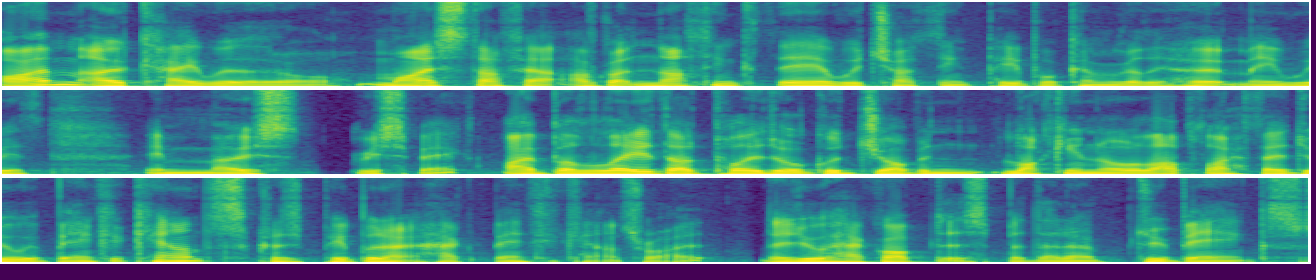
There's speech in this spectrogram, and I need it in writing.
I'm okay with it all. My stuff out, I've got nothing there which I think people can really hurt me with in most respect. I believe they'd probably do a good job in locking it all up like they do with bank accounts because people don't hack bank accounts, right? They do hack Optus, but they don't do banks.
